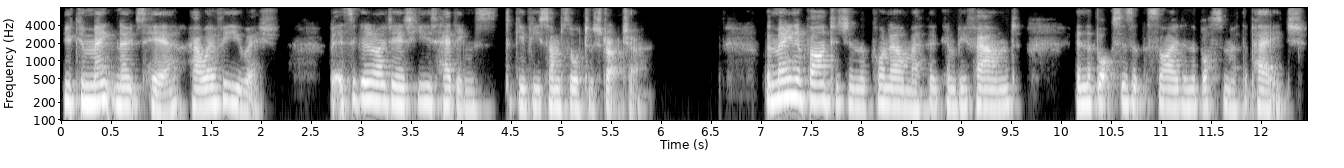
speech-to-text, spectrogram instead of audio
You can make notes here however you wish, but it's a good idea to use headings to give you some sort of structure. The main advantage in the Cornell method can be found in the boxes at the side and the bottom of the page.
